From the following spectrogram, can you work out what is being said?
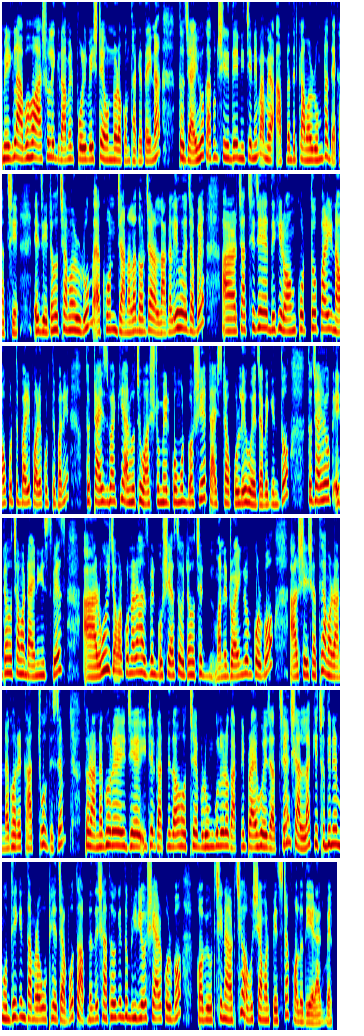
মেঘলা আবহাওয়া আসলে গ্রামের পরিবেশটাই অন্যরকম থাকে, তাই না? তো যাই হোক, এখন সিঁড়ি দিয়ে নিচে নেমে আমি আপনাদেরকে আমার রুমটা দেখাচ্ছি। এই যে, এটা হচ্ছে আমার রুম। এখন জানালা, দরজা লাগালেই হয়ে যাবে। আর চাচ্ছি যে দেখি রং করতেও পারি, নাও করতে পারি, পরে করতে পারি। তো টাইলস বাকি, আর হচ্ছে ওয়াশরুমের কোমর বসিয়ে টাইলসটাও করলেই হয়ে যাবে। কিন্তু। তো যাই হোক, এটা হচ্ছে আমার ডাইনিং স্পেস। আর ওই যে আমার কোনারা হাজবেন্ড বসে আছে, ওইটা হচ্ছে মানে ড্রয়িং রুম করব। আর সেই সাথে আমার রান্নাঘরের কাজ চলতেছে। তো রান্নাঘরে এই যে ইটের গাঁথনি দেওয়া হচ্ছে, রুমগুলোরও গাঁথনি প্রায় হয়ে যাচ্ছে। ইনশাল্লাহ কিছুদিনের মধ্যেই কিন্তু আমরা উঠে যাব। তো আপনাদের সাথেও কিন্তু ভিডিও শেয়ার করব। কবে উঠছি না উঠছি অবশ্যই আমার পেজটা ফলো দিয়ে রাখবেন।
